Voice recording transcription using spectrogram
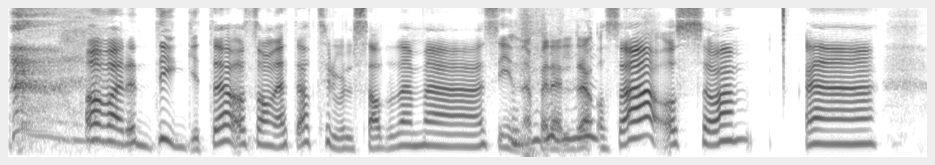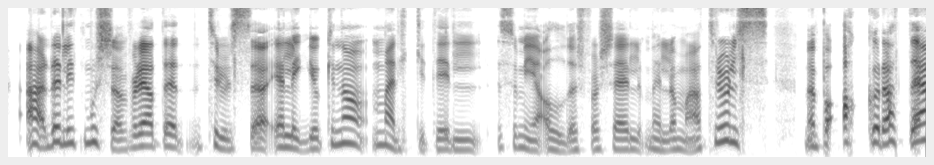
og bare digget det, og sånn vet jeg at Truls hadde det med sine foreldre også, og så eh, er det litt morsomt, fordi at Truls Jeg legger jo ikke noe merke til så mye aldersforskjell mellom meg og Truls, men på akkurat det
